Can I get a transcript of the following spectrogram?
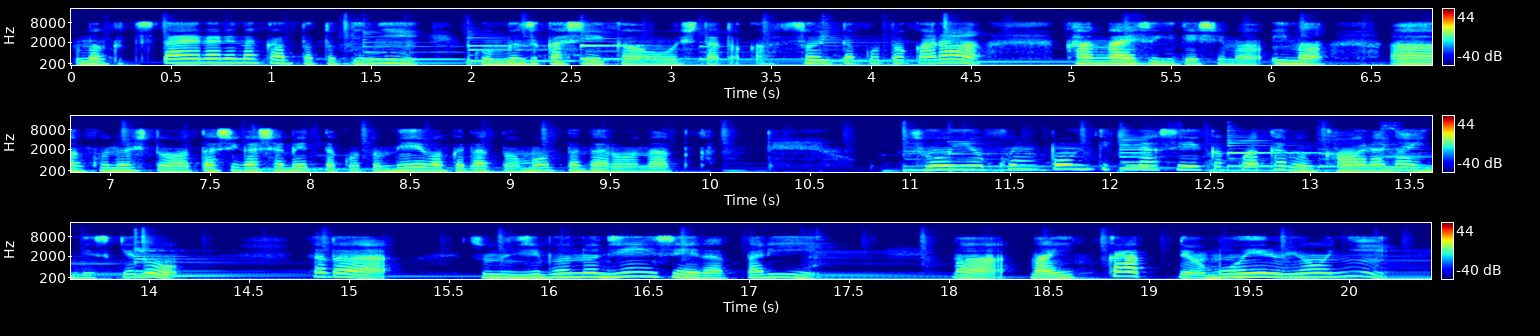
うまく伝えられなかった時に、こう、難しい顔をしたとか、そういったことから考えすぎてしまう。今、ああ、この人私が喋ったこと迷惑だと思っただろうな、とか、そういう根本的な性格は多分変わらないんですけど、ただ、その自分の人生だったり、まあ、まあ、いっかって思えるように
